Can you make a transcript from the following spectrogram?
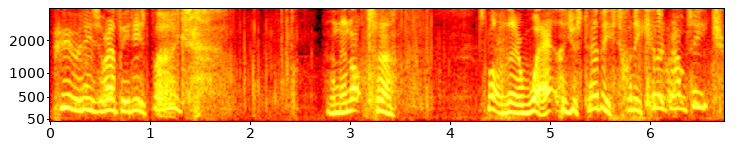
Phew, these are heavy, these bags. And they're not, uh, it's not that they're wet, they're just heavy, 20 kilograms each.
